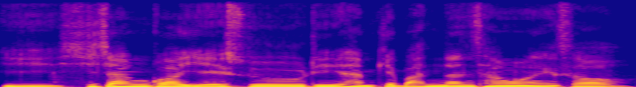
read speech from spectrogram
이 시장과 예술이 함께 만난 상황에서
